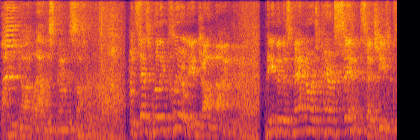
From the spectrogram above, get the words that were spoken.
Why did God allow this man to suffer? It says really clearly in John 9. Neither this man nor his parents sinned, said Jesus.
